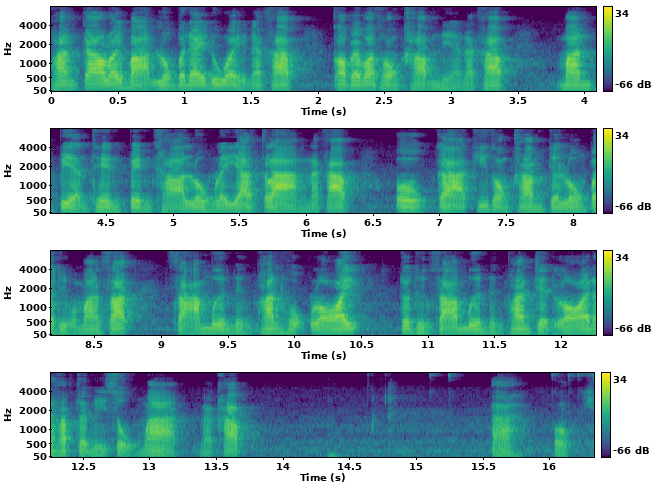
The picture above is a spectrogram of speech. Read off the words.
31,900 บาทลงไปได้ด้วยนะครับ ก็แปลว่าทองคำเนี่ยนะครับ มันเปลี่ยนเทรนเป็นขาลงระยะกลางนะครับ โอกาสที่ทองคำจะลงไปถึงประมาณสัก 31,600 จนถึง 31,700 นะครับ จะมีสูงมากนะครับ อะ โอเค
